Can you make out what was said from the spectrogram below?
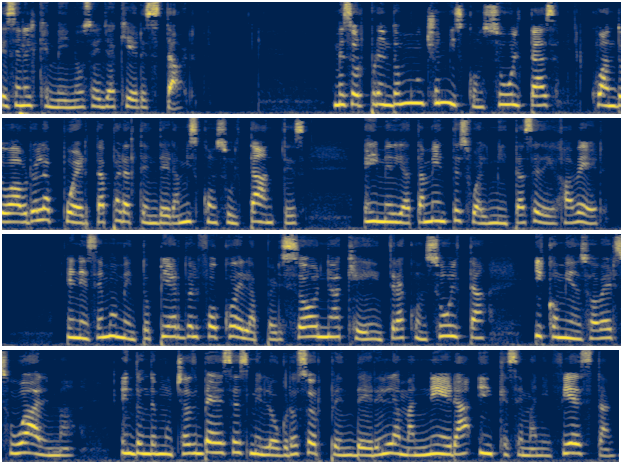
es en el que menos ella quiere estar. Me sorprendo mucho en mis consultas cuando abro la puerta para atender a mis consultantes e inmediatamente su almita se deja ver. En ese momento pierdo el foco de la persona que entra a consulta y comienzo a ver su alma, en donde muchas veces me logro sorprender en la manera en que se manifiestan.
